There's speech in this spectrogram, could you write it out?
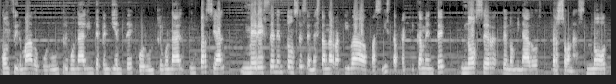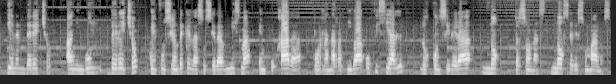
confirmado por un tribunal independiente, por un tribunal imparcial, merecen entonces en esta narrativa fascista prácticamente no ser denominados personas, no tienen derecho a ningún derecho en función de que la sociedad misma, empujada por la narrativa oficial, los considera no personas, no seres humanos.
